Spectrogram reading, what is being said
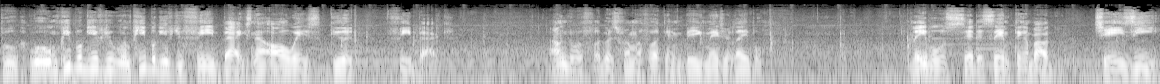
But when people give you when people give you feedback, it's not always good feedback. I don't give a fuck if it's from a fucking big major label. Labels said the same thing about Jay Z,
